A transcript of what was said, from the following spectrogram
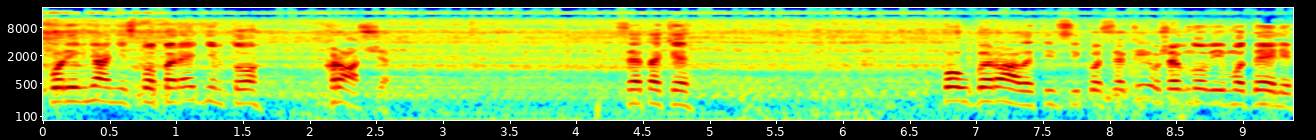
В порівнянні з попереднім, то краще. Все-таки повбирали ті всі косяки вже в новій моделі.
